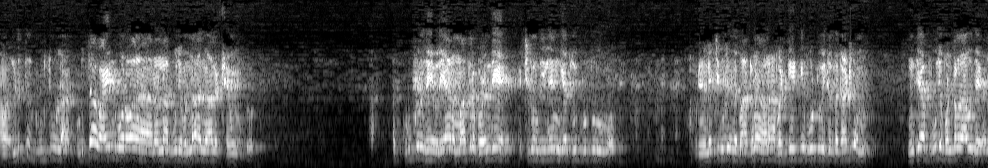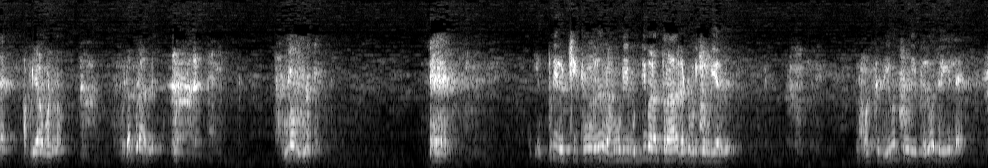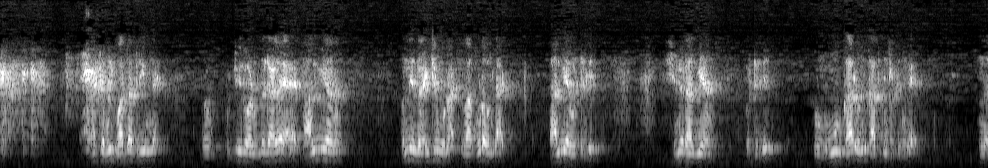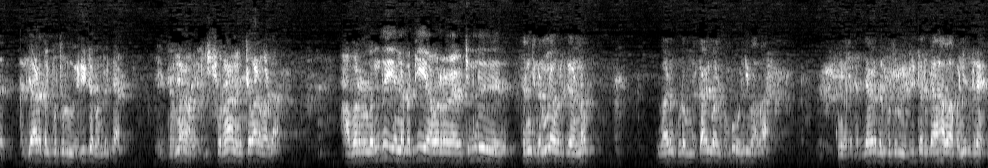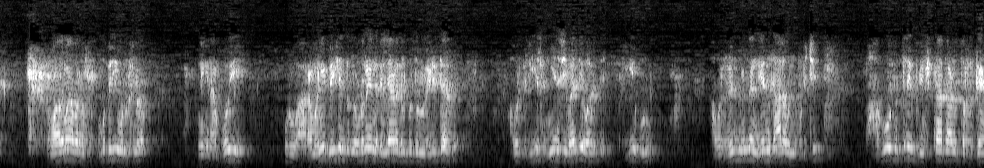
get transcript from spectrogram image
அவன் எடுத்து கொடுத்து விடலாம் கொடுத்தா வாங்கிட்டு போறவா நல்லா பூஜை பண்ணா அதனால க்ஷேமம் உண்டு. அது கொடுக்கறது தேவையா நம்ம மாத்திரம் குழந்தைய வச்சுக்க முடியலன்னு இங்கே தூக்கி கொடுத்துருவோம் அப்படி அப்படி நினைச்சுக்கிட்டு இதை பார்க்கணும். ஆனா பட்டி எட்டி போட்டு வைக்கிறத காட்டிலும் இங்கேயா பூஜை பண்றதாவது தேவையில்லை. அப்படியா பண்ணணும் விடப்படாது தர்மம் எப்படி ரட்சிக்குங்கிறது நம்முடைய புத்தி பலத்தினால கண்டுபிடிக்க முடியாது. நமக்கு தெய்வத்தினுடைய பெருமை தெரியல. போய் பார்த்தா தெரியும்னே குச்சிவாள் வந்திருக்காள தால்மியா வந்து என்ன அழிச்சு போனாள் இவா கூட வந்தாள். தால்மியா வீட்டுக்கு சின்ன டால்மியா வீட்டுக்கு மூணு கார் வந்து காத்துக்கிட்டு இருக்குங்க. இந்த கல்யாண கல்பத்தூர் எடிட்டர் வந்திருக்கார். இதெல்லாம் அவர் ஈஸ்வரனா நினைச்சவாள் வாழலாம் அவர் வந்து என்னை பற்றி அவரை வச்சுக்கிட்டு தெரிஞ்சுக்கணும்னு அவருக்கு எண்ணம். இவாளும் கூட வந்திருக்காள் இவாள் ரொம்ப ஒண்டிவாவா அன்னைக்கு கல்யாணத்தில் கல்பத்தூர் எடிட்டருக்காக அவ பண்ணியிருக்கிறேன். பிரமாதமாக அவர் ரொம்ப பெரிய மனுஷனும் இன்னைக்கு நான் போய் ஒரு அரை மணி பேசிட்டு இருந்த உடனே இந்த கல்யாண கல்பத்தூர் எடிட்டர் அவர் பெரிய சன்னியாசி மாதிரி வாழ்ந்து பெரிய குரு. அவர் எழுந்து அங்கேருந்து காலை வந்து பிடிச்சி பாகவதத்தில் இப்படி நிஷ்ணாதாளத்தில் இருக்க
